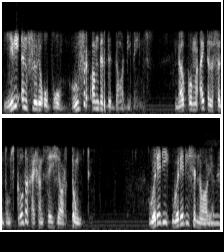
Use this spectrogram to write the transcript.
hierdie invloede op hom, hoe verander dit daardie mens? Nou kom hy uit, hulle vind hom skuldig, hy gaan 6 jaar tronk toe. Hoor jy die hoor jy die scenario? Mm.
